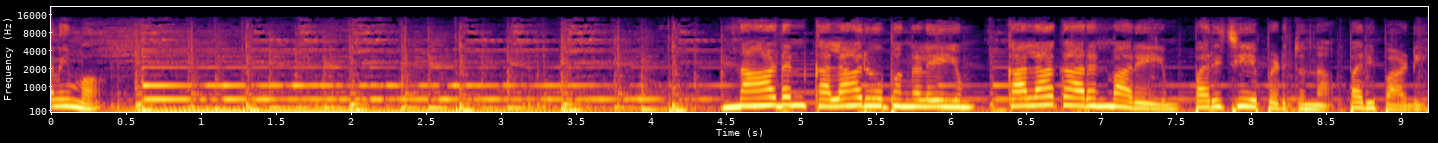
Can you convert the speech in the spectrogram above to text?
തനിമ. നാടൻ കലാരൂപങ്ങളെയും കലാകാരന്മാരെയും പരിചയപ്പെടുത്തുന്ന പരിപാടി.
